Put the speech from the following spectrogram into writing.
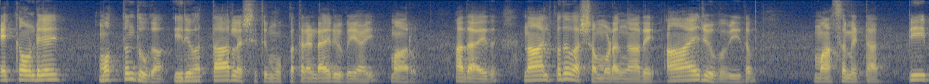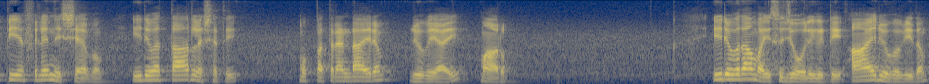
അക്കൗണ്ടിലെ മൊത്തം തുക ഇരുപത്താറ് ലക്ഷത്തി മുപ്പത്തിരണ്ടായിരം രൂപയായി മാറും. അതായത് നാൽപ്പത് വർഷം മുടങ്ങാതെ ആയിരം രൂപ വീതം മാസമിട്ടാൽ പി പി എഫിലെ നിക്ഷേപം ഇരുപത്താറ് ലക്ഷത്തി മുപ്പത്തിരണ്ടായിരം രൂപയായി മാറും. ഇരുപതാം വയസ്സ് ജോലി കിട്ടി ആയിരം രൂപ വീതം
